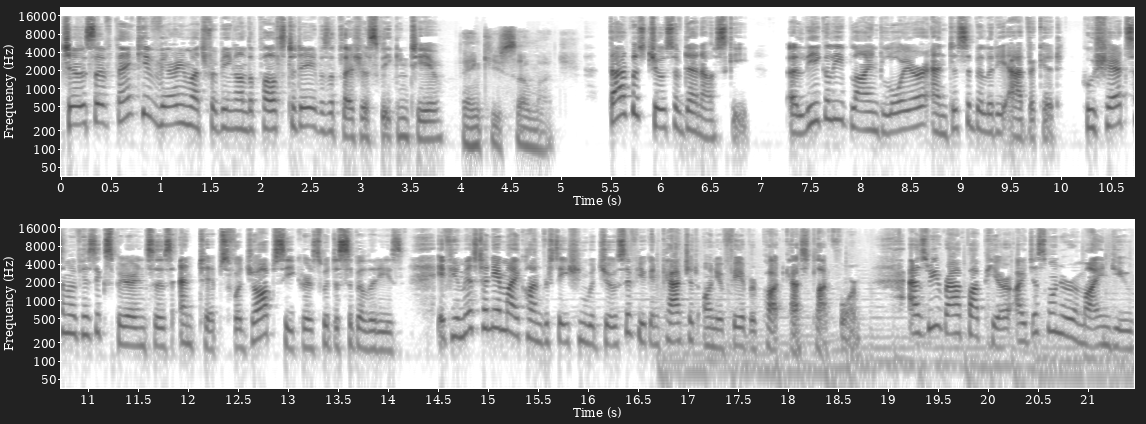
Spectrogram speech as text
Joseph, thank you very much for being on the Pulse today. It was a pleasure speaking to you. Thank you so much. That was Joseph Danowsky, a legally blind lawyer and disability advocate who shared some of his experiences and tips for job seekers with disabilities. If you missed any of my conversation with Joseph, you can catch it on your favorite podcast platform. As we wrap up here, I just want to remind you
